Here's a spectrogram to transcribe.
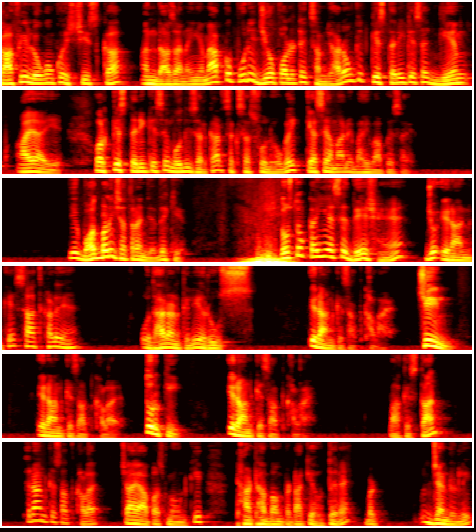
काफ़ी लोगों को इस चीज़ का अंदाज़ा नहीं है। मैं आपको पूरी जियो समझा रहा हूँ कि किस तरीके से गेम आया ये और किस तरीके से मोदी सरकार सक्सेसफुल हो गई, कैसे हमारे भाई वापस आए। ये बहुत बड़ी शतरंज है, देखिए। दोस्तों, कई ऐसे देश हैं जो ईरान के साथ खड़े हैं। उदाहरण के लिए रूस ईरान के साथ खड़ा है, चीन ईरान के साथ खड़ा है, तुर्की ईरान के साथ खड़ा है, पाकिस्तान ईरान के साथ खड़ा है। चाहे आपस में उनकी ठाठा बम पटाखे होते रहे बट जनरली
